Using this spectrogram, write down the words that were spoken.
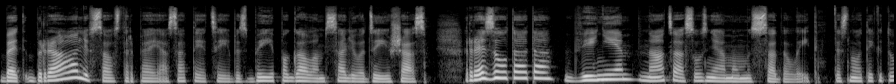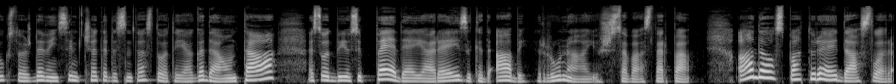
bet brāļu savstarpējās attiecības bija pagalam saļodzījušās. Rezultātā viņiem nācās uzņēmumus sadalīt. Tas notika 1948. gadā, un tā esot bijusi pēdējā reize, kad abi runājuši savā starpā. Ādams paturēja Daslera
